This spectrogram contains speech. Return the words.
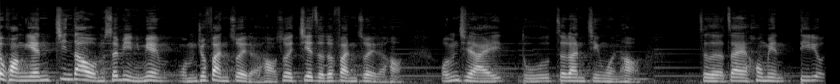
以谎言进到我们生命里面，我们就犯罪了哈，所以接着就犯罪了哈，我们一起来读这段经文哈，这个在后面第六。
